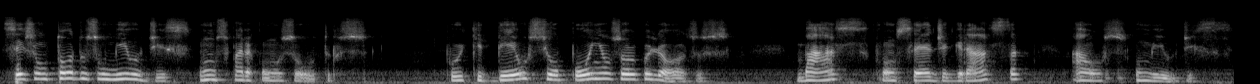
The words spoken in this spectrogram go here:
Sejam todos humildes uns para com os outros, porque Deus se opõe aos orgulhosos, mas concede graça aos humildes.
